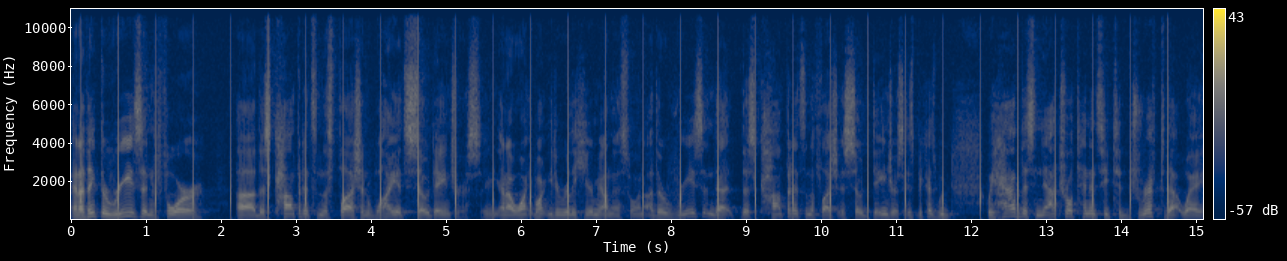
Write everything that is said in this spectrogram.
And I think the reason for uh, this confidence in this flesh and why it's so dangerous, and I want, want you to really hear me on this one. Uh, the reason that this confidence in the flesh is so dangerous is because we, we have this natural tendency to drift that way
